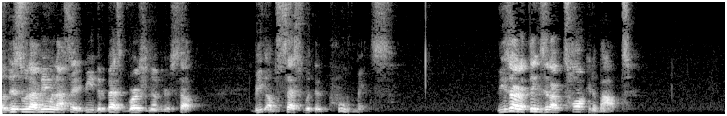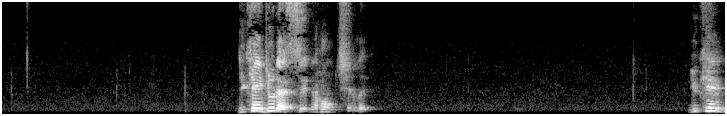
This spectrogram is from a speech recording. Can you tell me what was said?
So this is what I mean when I say be the best version of yourself. Be obsessed with improvements. These are the things that I'm talking about. You can't do that sitting at home chilling. You can't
